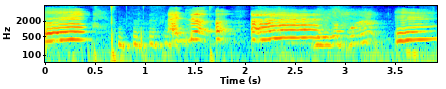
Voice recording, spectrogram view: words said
ए,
